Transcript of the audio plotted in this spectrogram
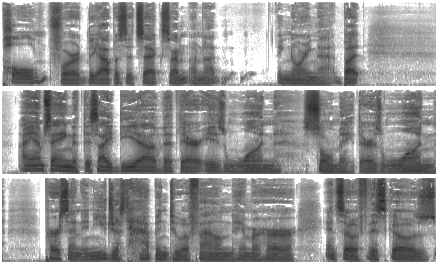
pull for the opposite sex. I'm I'm not ignoring that, but I am saying that this idea that there is one soulmate, there is one person, and you just happen to have found him or her, and so if this goes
